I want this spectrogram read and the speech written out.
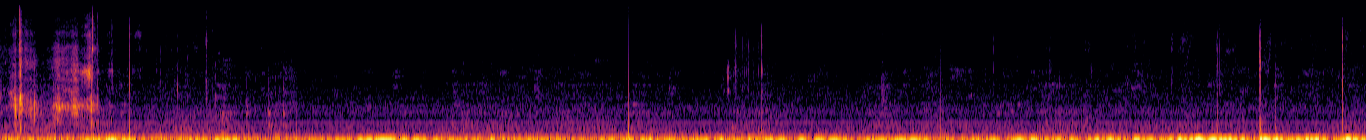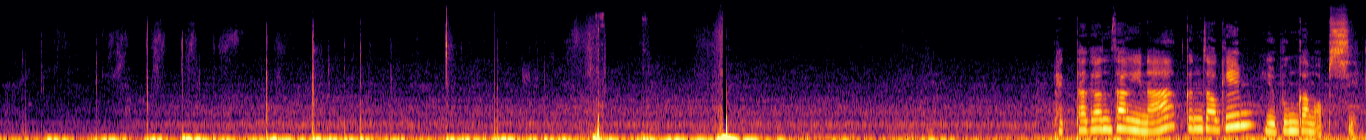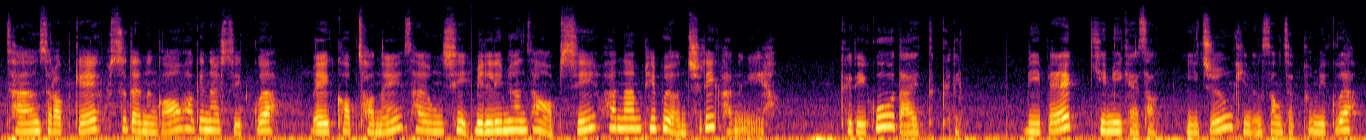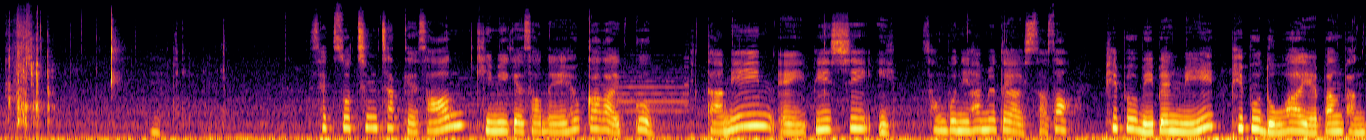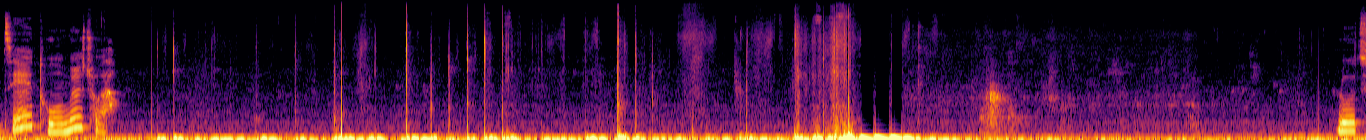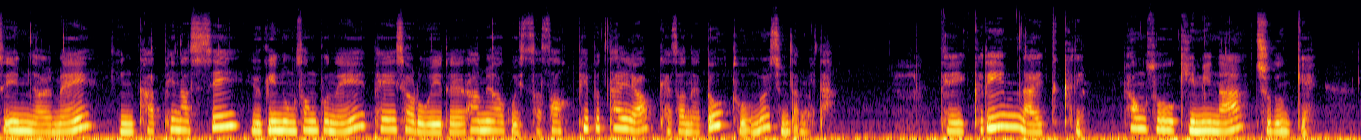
백탁 현상이나 끈적임, 유분감 없이 자연스럽게 흡수되는 거 확인할 수 있고요. 메이크업 전에 사용 시 밀림 현상 없이 환한 피부 연출이 가능해요. 그리고 나이트 크림. 미백, 기미 개선, 이중 기능성 제품이고요. 음. 색소 침착 개선, 기미 개선에 효과가 있고 비타민 A, B, C, E 성분이 함유되어 있어서 피부 미백 및 피부 노화 예방 방지에 도움을 줘요. 로즈잎 열매, 인카 피넛이 유기농 성분의 페이셜 오일을 함유하고 있어서 피부 탄력 개선에도 도움을 준답니다. 데이크림, 나이트크림. 평소 기미나 주근깨,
